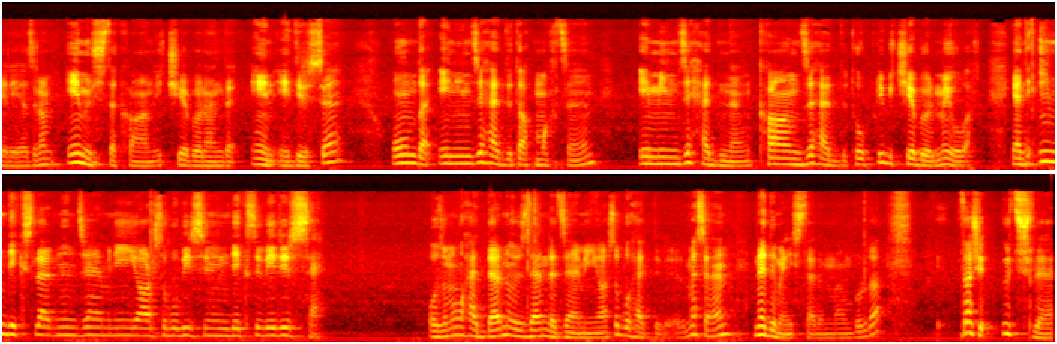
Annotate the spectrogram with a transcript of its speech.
belə yazıram. m üstə k-nı 2-yə böləndə n edirsə, onda n-ci həddi tapmaq üçün m-ci həddlə k-cı həddi toplayıb 2-yə bölmək olar. Yəni indekslərinin cəminin yarısı bu birisinin indeksi verirsə, o zaman o həddlərin özlərinin də cəmi yarısı bu həddi verir. Məsələn, nə demək istədim mən burada? Tutaq ki, 3 ilə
